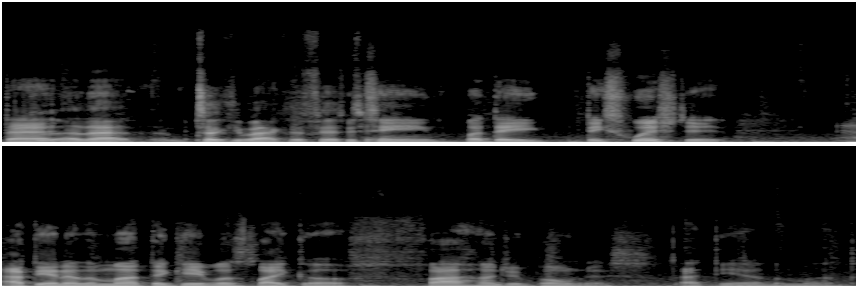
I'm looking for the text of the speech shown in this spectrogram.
that Uh, that took you back to 15. 15 but they they switched it at the end of the month they gave us like a 500 bonus at the end of the month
